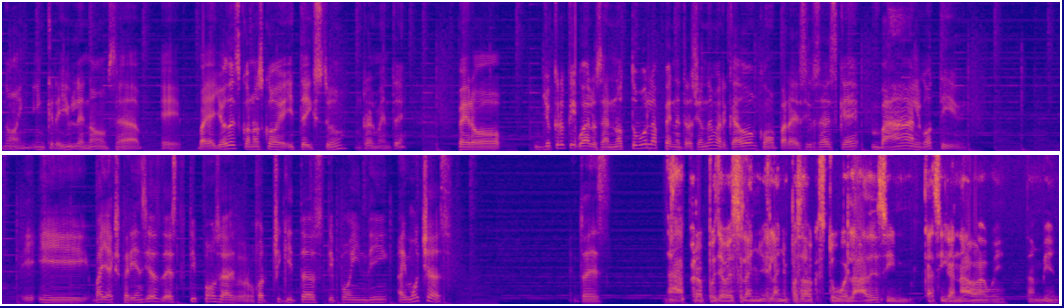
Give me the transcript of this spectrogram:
No, in- increíble, ¿no? O sea, eh, vaya, yo desconozco It Takes Two realmente, pero yo creo que igual, o sea, no tuvo la penetración de mercado como para decir, ¿sabes qué? Va al GOTY. Y, y vaya, experiencias de este tipo, o sea, a lo mejor chiquitas, tipo indie, hay muchas. Entonces, Ah, pero pues ya ves el año, el año pasado que estuvo el Hades y casi ganaba, güey, también.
